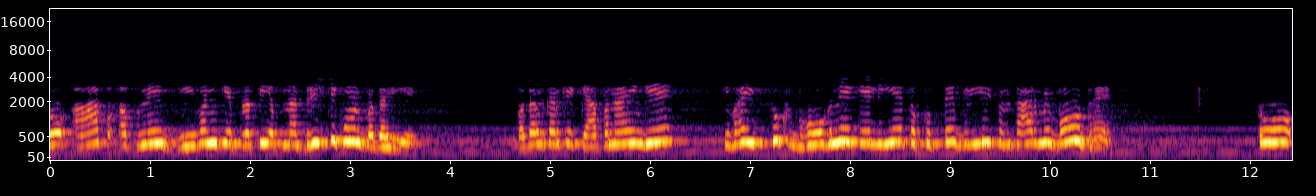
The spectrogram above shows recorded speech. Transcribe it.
तो आप अपने जीवन के प्रति अपना दृष्टिकोण बदलिए। बदल करके क्या बनाएँगे? कि भाई, सुख भोगने के लिए तो कुत्ते बिल्ली संसार में बहुत है। तो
